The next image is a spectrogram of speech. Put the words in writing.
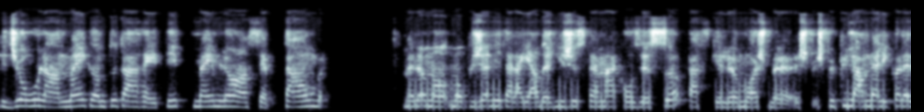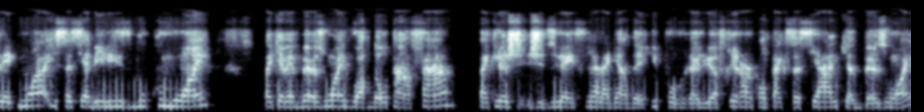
Puis du jour au lendemain, comme tout a arrêté, même là en septembre, mais là, mon, mon, plus jeune est à la garderie justement à cause de ça, parce que là, moi, je me je, peux plus l'emmener à l'école avec moi. Il sociabilise beaucoup moins. Fait qu'il avait besoin de voir d'autres enfants. Fait que là, j'ai dû l'inscrire à la garderie pour lui offrir un contact social qu'il a besoin.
